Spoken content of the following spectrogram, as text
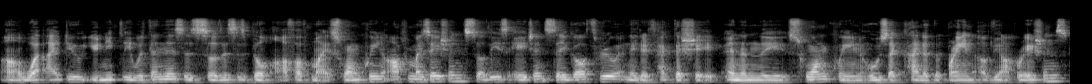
Uh, what I do uniquely within this is so this is built off of my Swarm Queen optimization. So these agents they go through and they detect the shape, and then the Swarm Queen, who's like kind of the brain of the operations,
